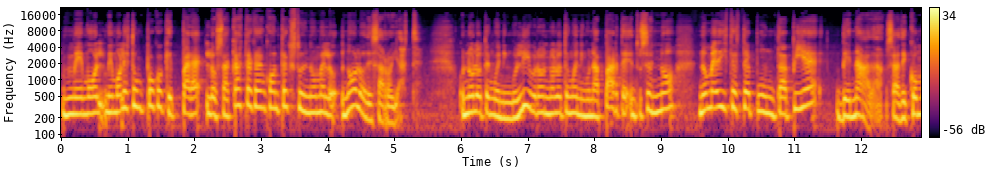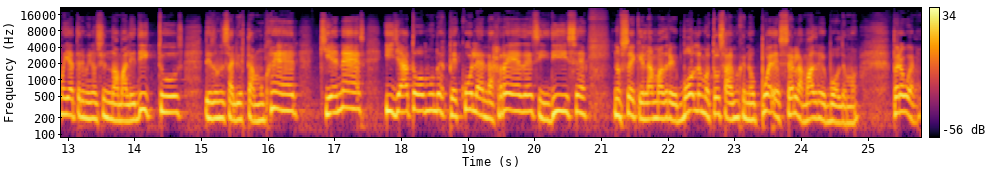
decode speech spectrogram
me, me, molesta un poco que para lo sacaste acá en contexto y no, me lo, no lo desarrollaste. No lo tengo en ningún libro, no lo tengo en ninguna parte, entonces no, no me diste este puntapié de nada, o sea, de cómo ella terminó siendo una maledictus, de dónde salió esta mujer, quién es, y ya todo el mundo especula en las redes y dice, no sé, que es la madre de Voldemort, todos sabemos que no puede ser la madre de Voldemort. Pero bueno,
